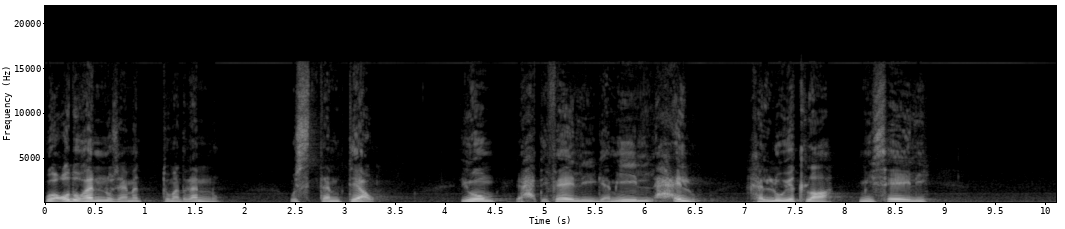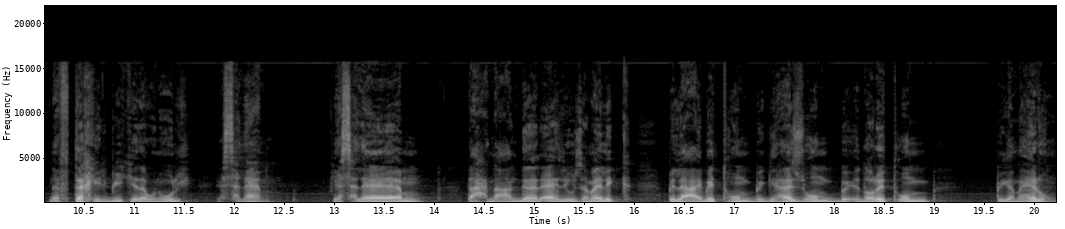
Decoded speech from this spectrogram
واقعدوا غنوا زي ما أنتوا ما تغنوا. واستمتعوا. يوم احتفالي جميل حلو. خلوه يطلع مثالي. نفتخر بيه كده ونقول يا سلام يا سلام. ده إحنا عندنا الأهلي والزمالك بلاعيبتهم بجهازهم بإدارتهم بجماهيرهم.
